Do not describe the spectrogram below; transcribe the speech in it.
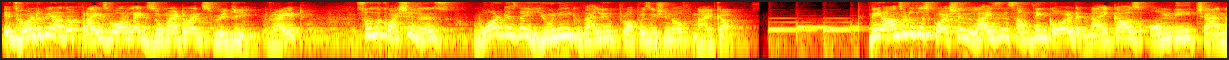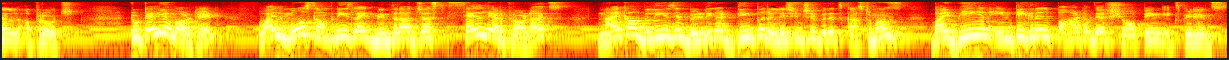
it's going to be another price war like Zomato and Swiggy, right? So the question is, what is the unique value proposition of Nykaa? The answer to this question lies in something called Nykaa's omni-channel approach. To tell you about it, while most companies like Myntra just sell their products, Nykaa believes in building a deeper relationship with its customers by being an integral part of their shopping experience.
